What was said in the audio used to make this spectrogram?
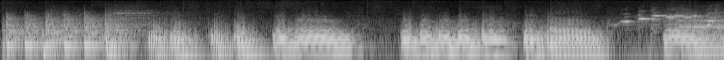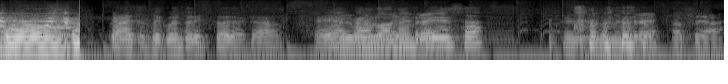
Claro, esto te cuenta la historia, claro. Eh, El acá es donde volumen tres. empieza. El volumen 3, o sea.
